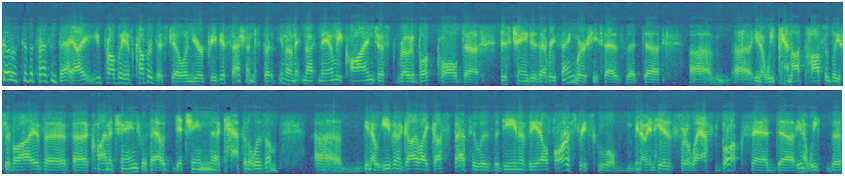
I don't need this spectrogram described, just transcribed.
goes to the present day. I you probably have covered this, Jill, in your previous sessions. But you know, Naomi Klein just wrote a book called uh, "This Changes Everything," where she says that. Uh, um, uh, you know, we cannot possibly survive uh, uh, climate change without ditching uh, capitalism uh, you know, even a guy like Gus Speth, who was the dean of the Yale Forestry School, you know, in his sort of last book said, uh, you know, we the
